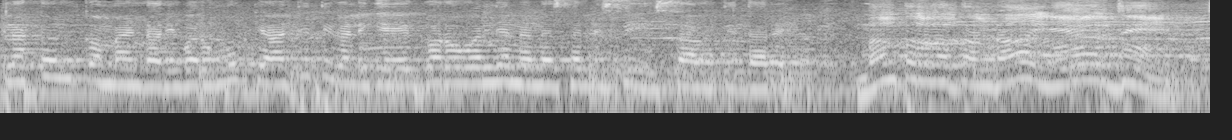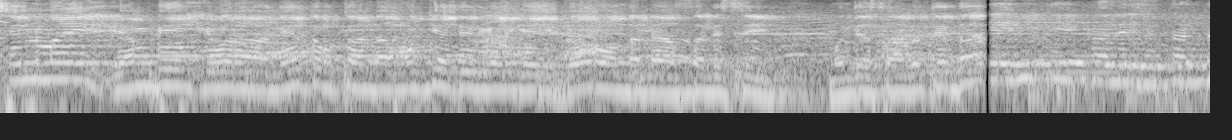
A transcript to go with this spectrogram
platoon commander ಇವರು ಮುಖ್ಯ ಅತಿಥಿಗಳಿಗೆ ಗೌರವ ವಂದನೆಯನ್ನು ಸಲ್ಲಿಸಿ ಸಾಗುತ್ತಿದ್ದಾರೆ. ನಂತರದ ತಂಡ ಎಆರ್ಜಿ ಚಿನ್ಮಯ್ ಎಂಬಿ ಇವರ ನೇತೃತ್ವ ತಂಡ ಮುಖ್ಯ ಅತಿಥಿಗಳಿಗೆ ಗೌರವ ವಂದನೆ ಸಲ್ಲಿಸಿ ಮುಂದೆ ಸಾಗುತ್ತಿದ್ದಾರೆ. ಕಾಲೇಜು ತಂಡ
